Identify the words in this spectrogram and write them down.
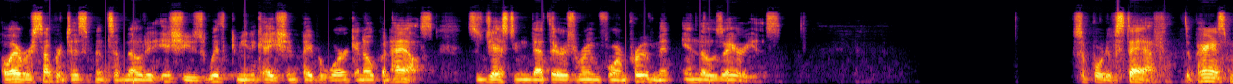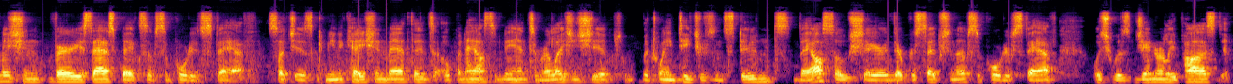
However, some participants have noted issues with communication, paperwork, and open house, suggesting that there is room for improvement in those areas. Supportive staff. The parents mention various aspects of supportive staff, such as communication methods, open house events, and relationships between teachers and students. They also shared their perception of supportive staff, which was generally positive.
